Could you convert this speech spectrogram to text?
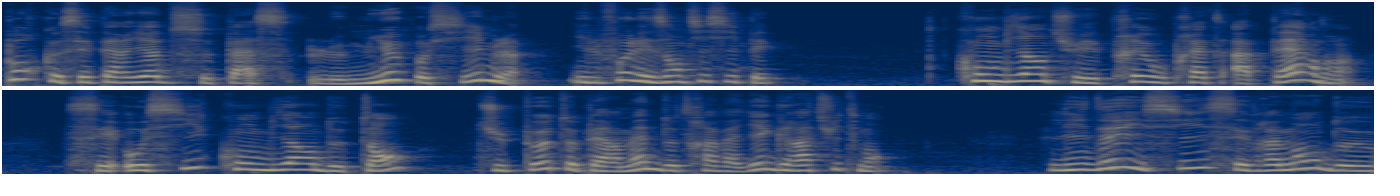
Pour que ces périodes se passent le mieux possible, il faut les anticiper. Combien tu es prêt ou prête à perdre, c'est aussi combien de temps tu peux te permettre de travailler gratuitement. L'idée ici, c'est vraiment de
